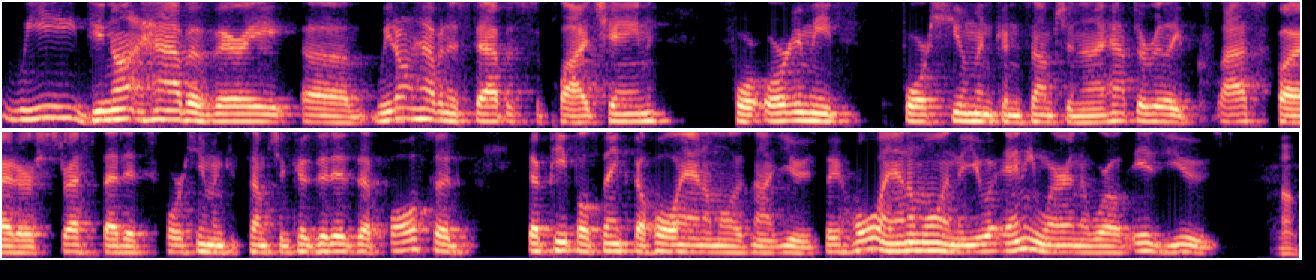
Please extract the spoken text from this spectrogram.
we do not have a very uh, we don't have an established supply chain for organ meats for human consumption. And I have to really classify it or stress that it's for human consumption because it is a falsehood that people think the whole animal is not used. The whole animal in the U anywhere in the world is used. Oh.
